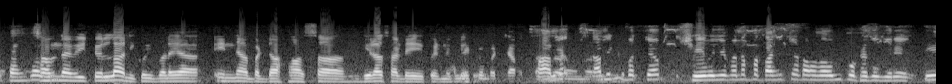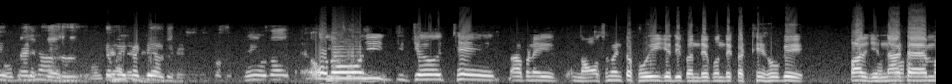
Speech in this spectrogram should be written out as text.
ਸਮਝਦਾ ਵੀ ਚੁੱਲ੍ਹਾ ਨਹੀਂ ਕੋਈ ਬੜਿਆ ਇੰਨਾ ਵੱਡਾ ਹਾਦਸਾ ਜਿਹੜਾ ਸਾਡੇ ਪਿੰਡ 'ਚ ਬੱਚਾ ਕੱਲ ਕੱਲ ਇੱਕ ਬੱਚਾ 6 ਵਜੇ ਪਹਿਲਾਂ ਪਤੰਗ ਚੜਾਉਂਦਾ ਉਹ ਵੀ ਕੋਠੇ ਤੋਂ ਗਿਰੇ ਤੇ ਉਹ ਵੀ ਪਹਿਲਾਂ ਚੱਕਿਆ। ਕਿਵੇਂ ਕੱਢਿਆ ਫਿਰ ਨਹੀਂ ਉਹਦਾ ਉਦੋਂ ਜੀ ਜੋ ਇੱਥੇ ਆਪਣੇ ਅਨਾਉਂਸਮੈਂਟ ਹੋਈ ਜਦੀ ਬੰਦੇ ਬੰਦੇ ਇਕੱਠੇ ਹੋ ਗਏ ਪਰ ਜਿੰਨਾ ਟਾਈਮ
